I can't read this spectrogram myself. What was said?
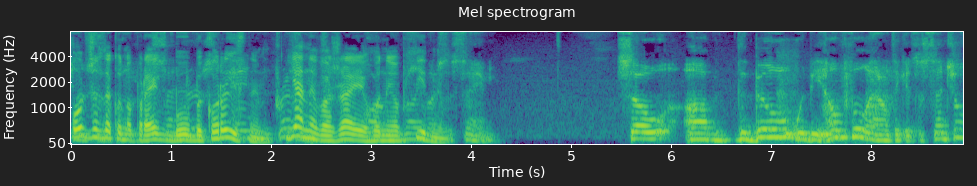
Отже, законопроект був би корисним. Я не вважаю його необхідним. So um, the bill would be helpful. I don't think it's essential.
